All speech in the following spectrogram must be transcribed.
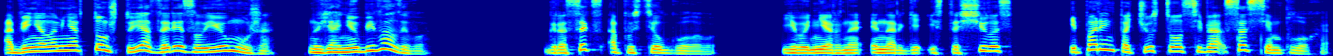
обвиняла меня в том, что я зарезал ее мужа, но я не убивал его. Гроссекс опустил голову. Его нервная энергия истощилась, и парень почувствовал себя совсем плохо.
